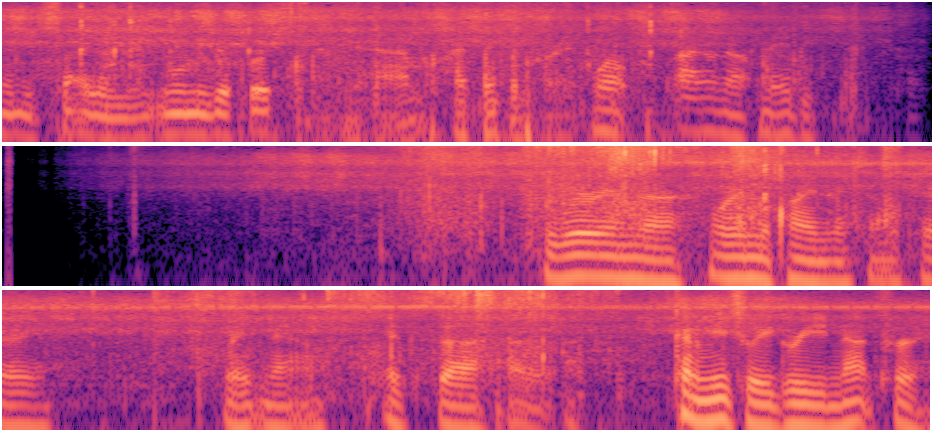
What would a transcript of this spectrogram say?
in sight of you. You want me to go first? Yeah, I'm, I think I'm right. Well, I don't know, maybe. So we're in the we're in the Pioneer Cemetery right now. It's uh, kind of mutually agreed, not for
